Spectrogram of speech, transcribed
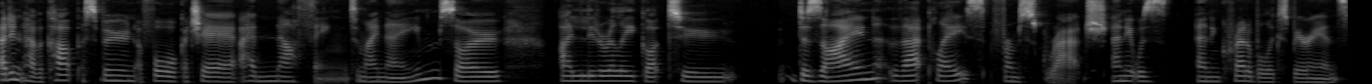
I didn't have a cup, a spoon, a fork, a chair. I had nothing to my name. So I literally got to design that place from scratch. And it was an incredible experience.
